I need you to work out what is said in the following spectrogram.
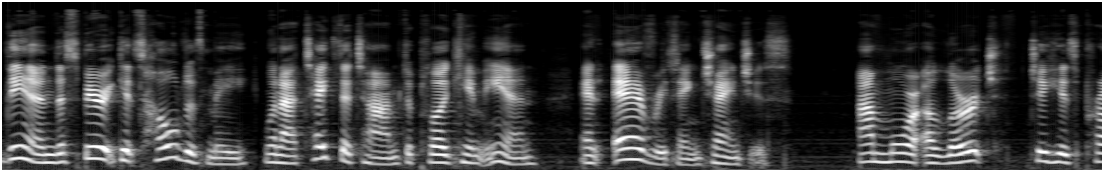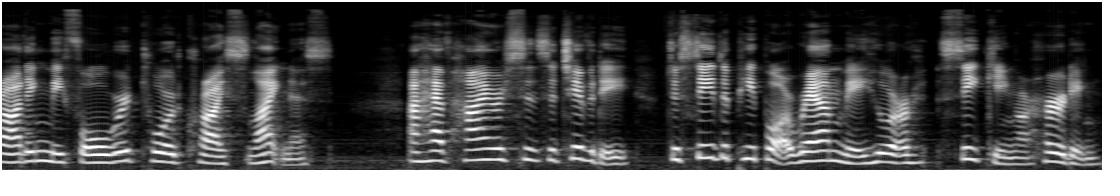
Then the Spirit gets hold of me when I take the time to plug Him in, and everything changes. I'm more alert to His prodding me forward toward Christ's likeness. I have higher sensitivity to see the people around me who are seeking or hurting.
